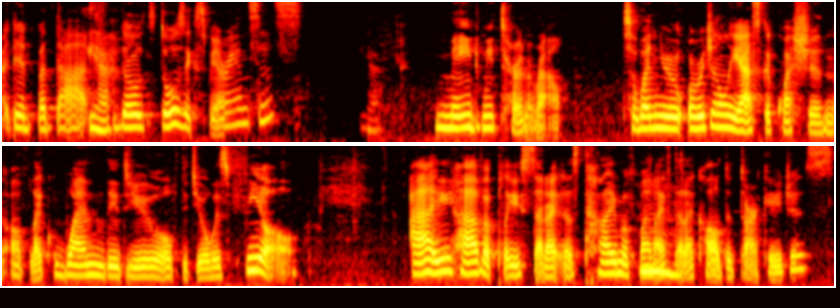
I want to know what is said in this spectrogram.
i did but that Yeah. those those experiences Yeah. made me turn around so when you originally ask a question of like when did you or did you always feel i have a place that i a time of my life Mm. that i call the dark ages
